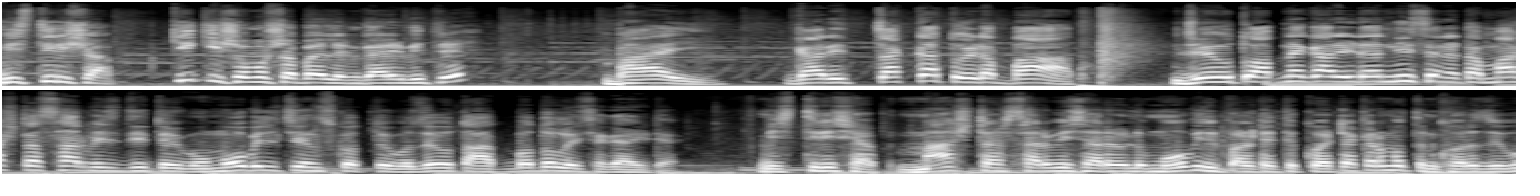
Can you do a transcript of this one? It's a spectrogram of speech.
মিস্ত্রি সাহেব কি কি সমস্যা পাইলেন গাড়ির ভিতরে? ভাই গাড়ির চাক্কা তো এটা বাদ। যেহেতু আপনি গাড়িটা নিছেন এটা মাস্টার সার্ভিস দিতে হইব মোবিল চেঞ্জ করতে হইব যেহেতু হাত বদল হয়েছে গাড়িটা। মিস্ত্রি সাহেব মাস্টার সার্ভিস আর হইল মোবিল পাল্টাইতে কয় টাকার মতন খরচ হইব?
